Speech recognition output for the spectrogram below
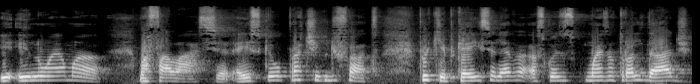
E, e, não é uma, uma falácia. É isso que eu pratico de fato. Por quê? Porque aí você leva as coisas com mais naturalidade.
